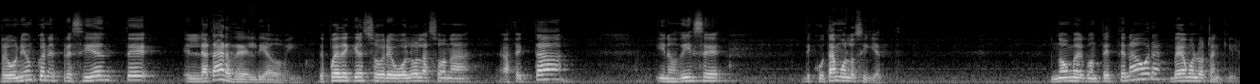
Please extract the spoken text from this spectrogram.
Reunión con el presidente en la tarde del día domingo, después de que él sobrevoló la zona afectada y nos dice, discutamos lo siguiente no me contesten ahora, veámoslo tranquilo.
